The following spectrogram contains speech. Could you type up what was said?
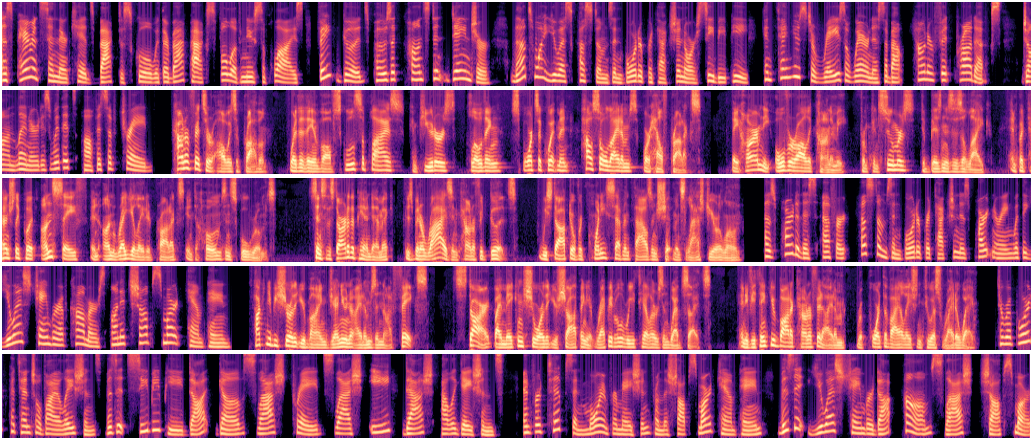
As parents send their kids back to school with their backpacks full of new supplies, fake goods pose a constant danger. That's why U.S. Customs and Border Protection, or CBP, continues to raise awareness about counterfeit products. John Leonard is with its Office of Trade. Counterfeits are always a problem, whether they involve school supplies, computers, clothing, sports equipment, household items, or health products. They harm the overall economy from consumers to businesses alike, and potentially put unsafe and unregulated products into homes and schoolrooms. Since the start of the pandemic, there's been a rise in counterfeit goods. We stopped over 27,000 shipments last year alone. As part of this effort, Customs and Border Protection is partnering with the U.S. Chamber of Commerce on its Shop Smart campaign. How can you be sure that you're buying genuine items and not fakes? Start by making sure that you're shopping at reputable retailers and websites. And if you think you've bought a counterfeit item, report the violation to us right away. To report potential violations, visit cbp.gov slash trade slash e dash allegations. And for tips and more information from the Shop Smart campaign, visit uschamber.com slash shopsmart.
